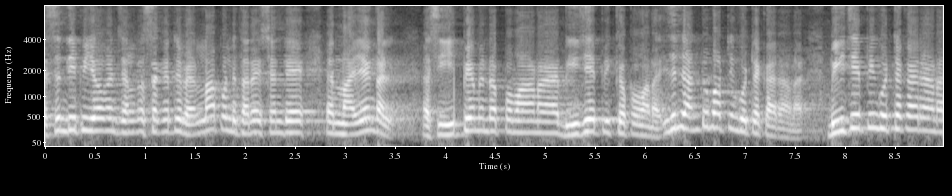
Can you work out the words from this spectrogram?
എസ് എൻ ഡി പി യോഗം ജനറൽ സെക്രട്ടറി വെള്ളാപ്പള്ളി തരേശന്റെ നയങ്ങൾ സി പി എമ്മിന്റെ ഒപ്പമാണ് ബി ജെ പിക്കൊപ്പമാണ്. ഇതിൽ രണ്ടു പാർട്ടിയും കുറ്റക്കാരാണ്. ബി ജെ പിയും കുറ്റക്കാരാണ്.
